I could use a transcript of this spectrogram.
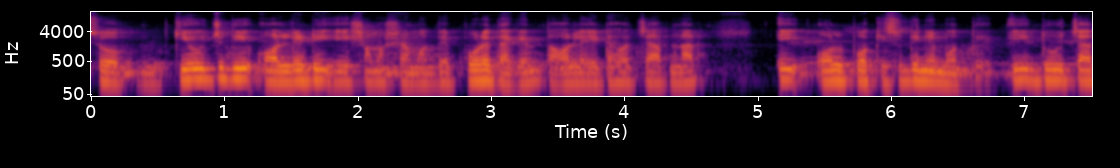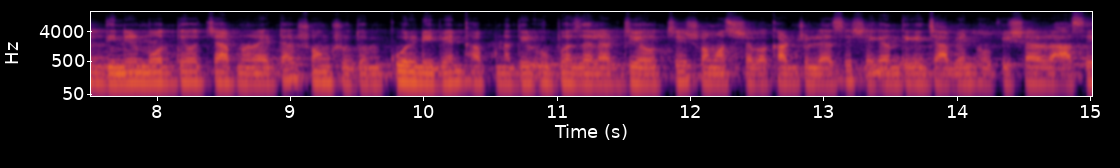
সো কেউ যদি অলরেডি এই সমস্যার মধ্যে পড়ে থাকেন, তাহলে এটা হচ্ছে আপনার এই অল্প কিছুদিনের মধ্যে, এই দু চার দিনের মধ্যে হচ্ছে আপনারা এটা সংশোধন করে নেবেন। আপনাদের উপজেলার যে হচ্ছে সমাজসেবা কার্যালয় আছে, সেখান থেকে যাবেন, অফিসাররা আছে,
